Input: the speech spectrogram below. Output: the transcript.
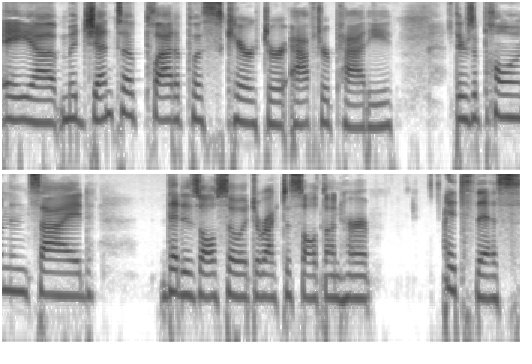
a uh, magenta platypus character after Patty. There's a poem inside that is also a direct assault on her. It's this.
